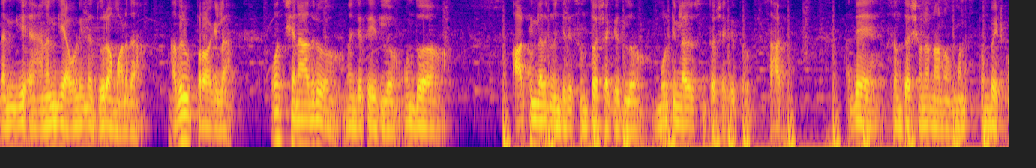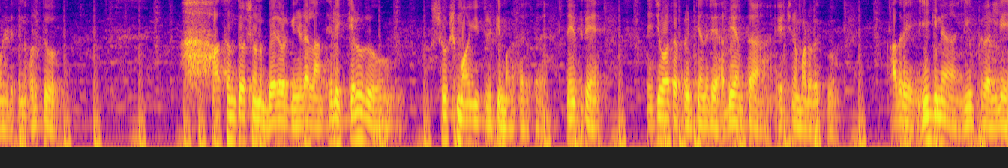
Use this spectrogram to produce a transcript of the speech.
ನನಗೆ ನನಗೆ ಅವಳಿಂದ ದೂರ ಮಾಡ್ದ. ಆದರೂ ಪರವಾಗಿಲ್ಲ. ಒಂದು ಕ್ಷಣ ಆದರೂ ನನ್ನ ಜೊತೆ ಇದ್ಲು. ಒಂದು ಆರು ತಿಂಗಳಾದರೂ ನನ್ನ ಜೊತೆ ಸಂತೋಷ ಆಗಿದ್ಲು, ಮೂರು ತಿಂಗಳಾದರೂ ಸಂತೋಷ ಆಗಿತ್ತು, ಸಾಕು. ಅದೇ ಸಂತೋಷವನ್ನು ನಾನು ಮನಸ್ಸು ತುಂಬ ಇಟ್ಕೊಂಡಿರ್ತೀನಿ. ಹೊರತು ಆ ಸಂತೋಷವನ್ನು ಬೇರೆಯವ್ರಿಗೆ ನೀಡಲ್ಲ ಅಂಥೇಳಿ ಕೆಲವರು ಸೂಕ್ಷ್ಮವಾಗಿ ಪ್ರೀತಿ ಮಾಡ್ತಾ ಇರ್ತಾರೆ. ಸ್ನೇಹಿತರೆ, ನಿಜವಾದ ಪ್ರೀತಿ ಅಂದರೆ ಅದೇ ಅಂತ ಯೋಚನೆ ಮಾಡಬೇಕು. ಆದರೆ ಈಗಿನ ಯುವಕರಲ್ಲಿ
